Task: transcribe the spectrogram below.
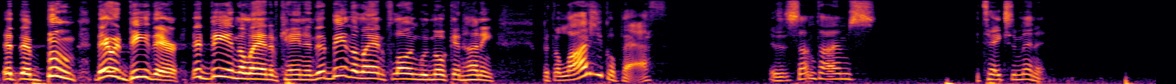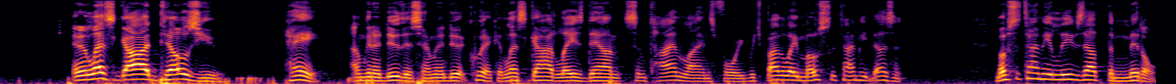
that the boom, they would be there. They'd be in the land of Canaan. They'd be in the land flowing with milk and honey. But the logical path is that sometimes it takes a minute. And unless God tells you, hey, I'm going to do this, and I'm going to do it quick, unless God lays down some timelines for you, which, by the way, most of the time He doesn't most of the time, he leaves out the middle,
